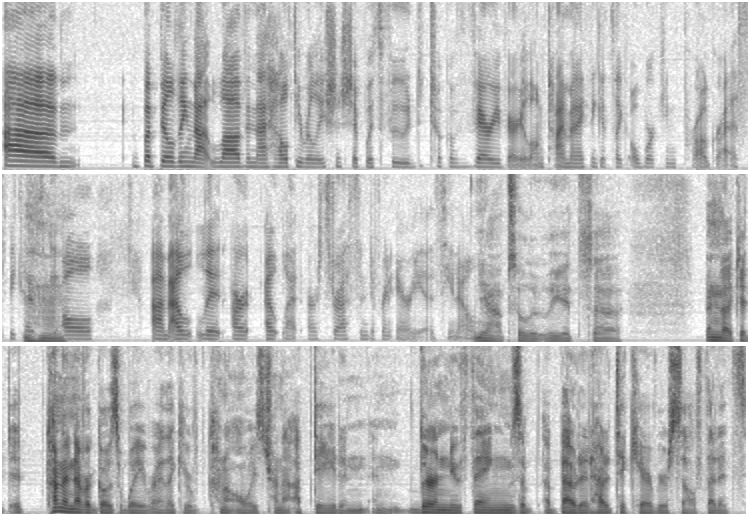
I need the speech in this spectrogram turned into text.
Um, but building that love and that healthy relationship with food took a very very long time, and I think it's like a work in progress because Mm-hmm. we all um, outlet our outlet our stress in different areas. You know. Yeah, absolutely. It's uh, and like it, it kind of never goes away, right? Like you're kind of always trying to update and and learn new things ab- about it, how to take care of yourself. That it's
